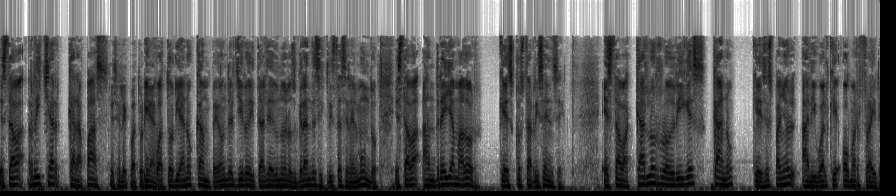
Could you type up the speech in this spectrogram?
Estaba Richard Carapaz, que es el ecuatoriano. Ecuatoriano campeón del Giro de Italia, de uno de los grandes ciclistas en el mundo. Estaba André Amador que es costarricense. Estaba Carlos Rodríguez Cano, que es español, al igual que Omar Freire.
